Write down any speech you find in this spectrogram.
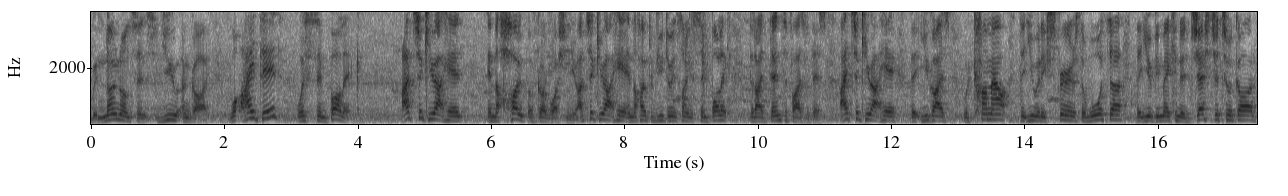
with no nonsense, you and God. What I did was symbolic. I took you out here in the hope of God washing you. I took you out here in the hope of you doing something symbolic that identifies with this. I took you out here that you guys would come out, that you would experience the water, that you'd be making a gesture to God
